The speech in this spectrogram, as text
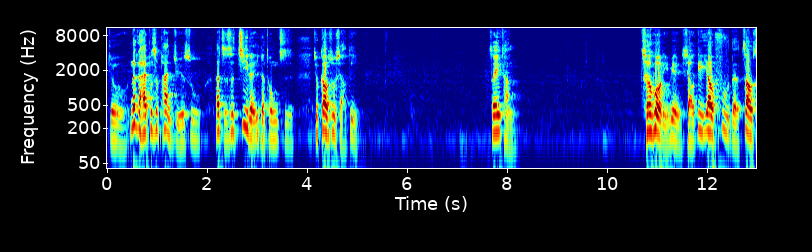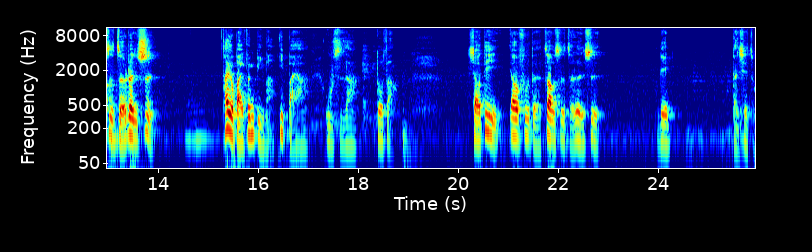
就那个还不是判决书，他只是寄了一个通知，就告诉小弟，这一场车祸里面，小弟要负的肇事责任是，他有百分比嘛，一百啊，五十啊，多少？小弟要负的肇事责任是零，感谢主。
